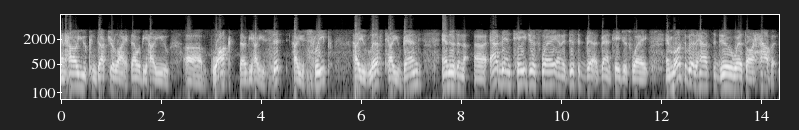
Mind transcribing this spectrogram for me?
and how you conduct your life. That would be how you uh, walk. That would be how you sit, how you sleep, how you lift, how you bend and there's an uh, advantageous way and a disadvantageous way, and most of it has to do with our habits.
